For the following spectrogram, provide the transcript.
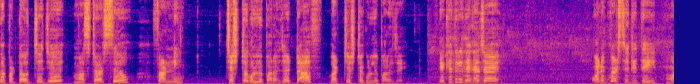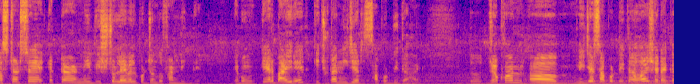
ব্যাপারটা হচ্ছে যে মাস্টার্সেও ফান্ডিং চেষ্টা করলে পারা যায় টাফ বাট চেষ্টা করলে পারা যায়। এক্ষেত্রে দেখা যায়, অনেক ভার্সিটিতেই মাস্টার্সে একটা নির্দিষ্ট লেভেল পর্যন্ত ফান্ডিং দেয় এবং এর বাইরে কিছুটা নিজের সাপোর্ট দিতে হয়। তো যখন নিজের সাপোর্ট দিতে হয়, সেটাকে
